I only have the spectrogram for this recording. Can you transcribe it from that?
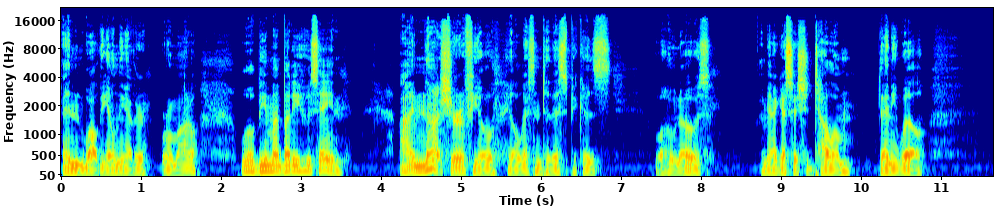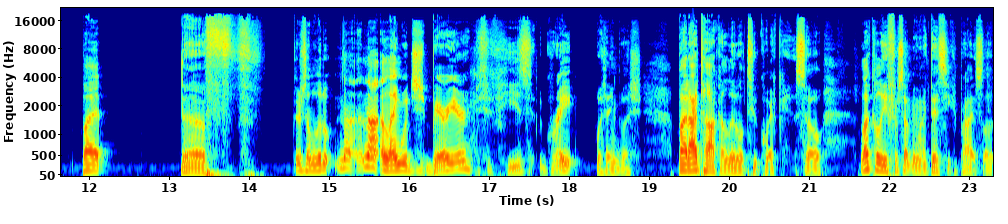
and well, the only other role model will be my buddy Hussein. I'm not sure if he'll he'll listen to this because, well, who knows? I mean, I guess I should tell him, then he will. But the f- there's a little not not a language barrier. He's great with English, but I talk a little too quick. So luckily for something like this, he could probably slow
